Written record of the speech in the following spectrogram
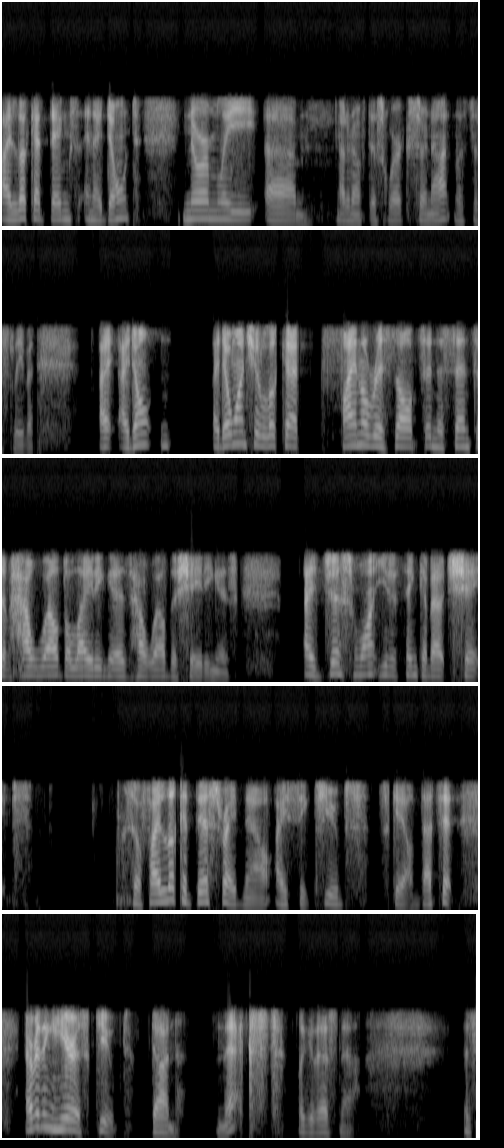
I look at things and I don't normally um, I don't know if this works or not. Let's just leave it. I, I don't I don't want you to look at final results in the sense of how well the lighting is, how well the shading is. I just want you to think about shapes. So if I look at this right now, I see cubes scaled. That's it. Everything here is cubed. Done. Next. Look at this now. It's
